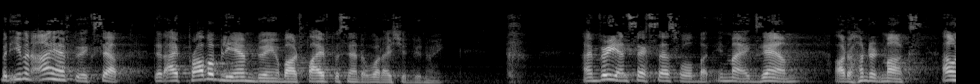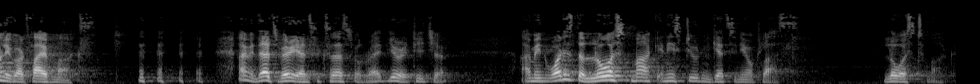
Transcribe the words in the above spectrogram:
But even I have to accept that I probably am doing about 5% of what I should be doing. I'm very unsuccessful, but in my exam, out of 100 marks, I only got 5 marks. I mean, that's very unsuccessful, right? You're a teacher. I mean, what is the lowest mark any student gets in your class? Lowest mark.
